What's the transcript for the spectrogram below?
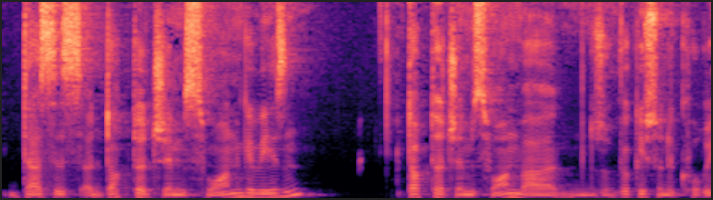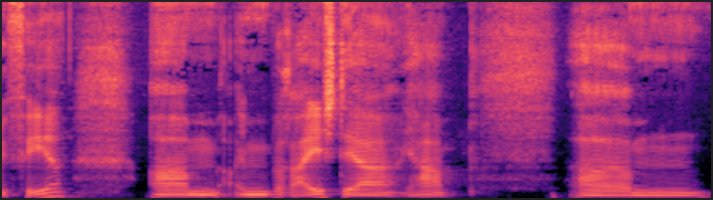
Das ist äh, Dr. Jim Swan gewesen. Dr. Jim Swan war so wirklich so eine Koryphäe ähm, im Bereich der, ja, ähm,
